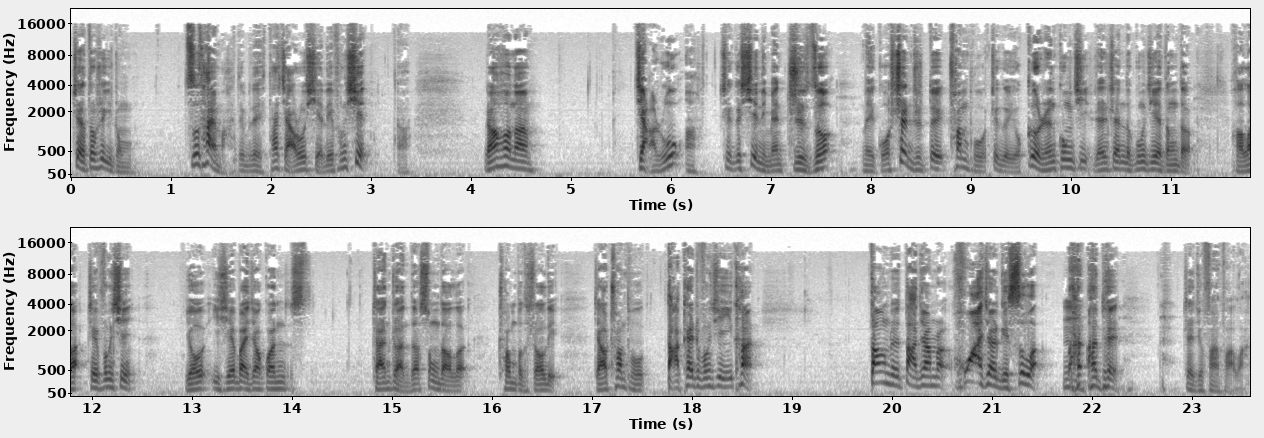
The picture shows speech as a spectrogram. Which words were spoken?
这都是一种姿态嘛，对不对？他假如写了一封信啊，然后呢，假如啊，这个信里面指责美国，甚至对川普这个有个人攻击、人身的攻击等等。好了，这封信由一些外交官辗转的送到了川普的手里。假如川普打开这封信一看，当着大家面哗一下给撕了，啊，对，这就犯法了。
